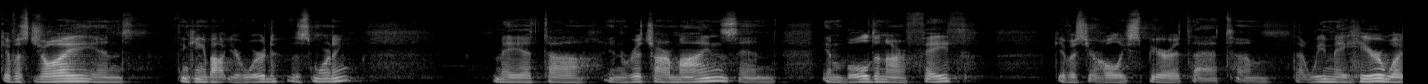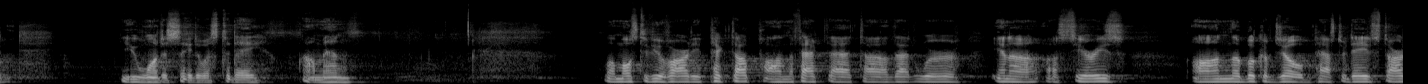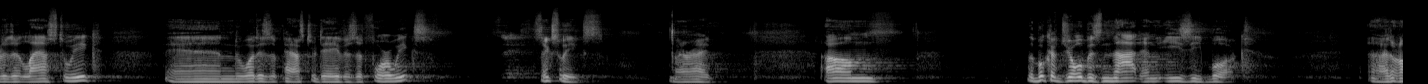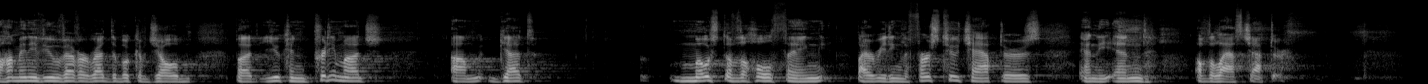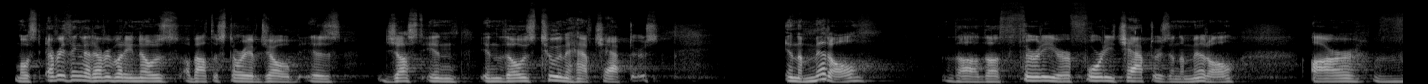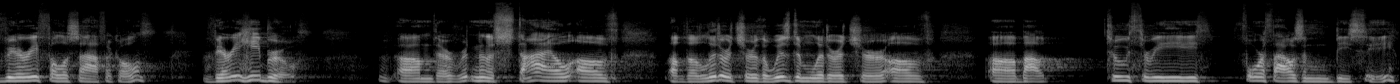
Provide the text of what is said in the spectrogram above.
give us joy in thinking about your word this morning. May it uh, enrich our minds and embolden our faith. Give us your Holy Spirit that, um, that we may hear what you want to say to us today. Amen. Well, most of you have already picked up on the fact that, uh, that we're in a, a series on the book of Job. Pastor Dave started it last week. And what is it, Pastor Dave? Is it four weeks? Six. Six weeks. All right. Um, the book of Job is not an easy book. I don't know how many of you have ever read the book of Job, but you can pretty much um, get most of the whole thing by reading the first two chapters and the end of the last chapter most everything that everybody knows about the story of Job is just in, in those two and a half chapters. In the middle, the, the 30 or 40 chapters in the middle are very philosophical, very Hebrew. Um, they're written in a style of, of the literature, the wisdom literature of uh, about two, three, 4,000 BC.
